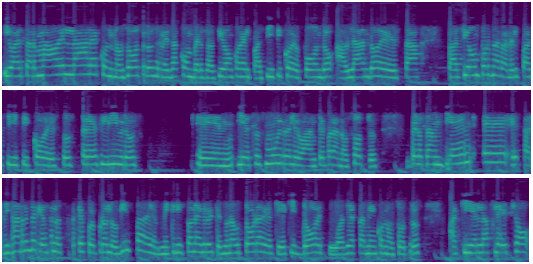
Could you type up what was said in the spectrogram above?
Y va a estar Mabel Lara con nosotros en esa conversación con el Pacífico de fondo, hablando de esta pasión por narrar el Pacífico de estos tres libros eh, y eso es muy relevante para nosotros. Pero también eh, está Jihan Rendería Salazar, que fue prologuista de Mi Cristo Negro y que es una autora de aquí de Quibdó, estuvo ayer también con nosotros aquí en La Flecho.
